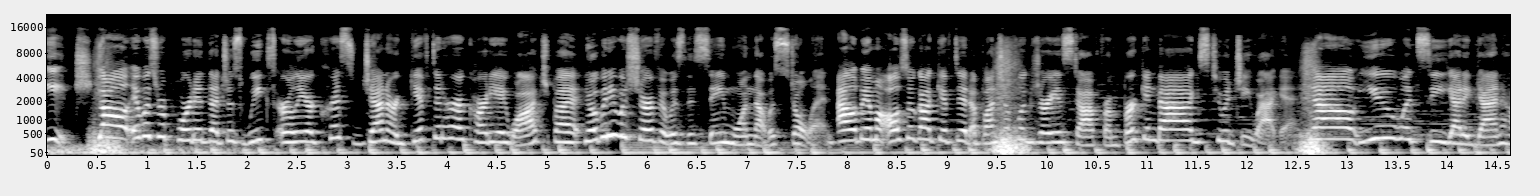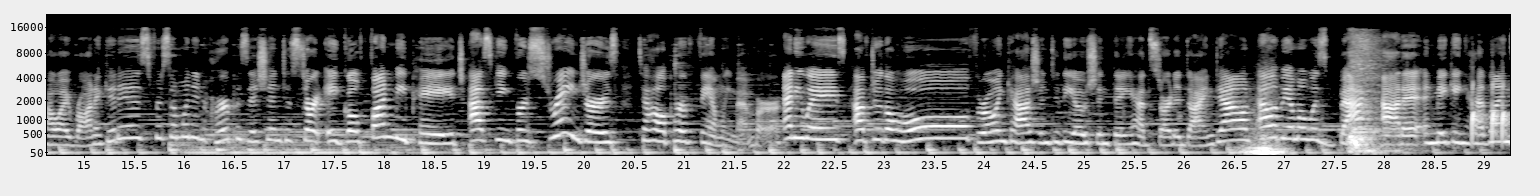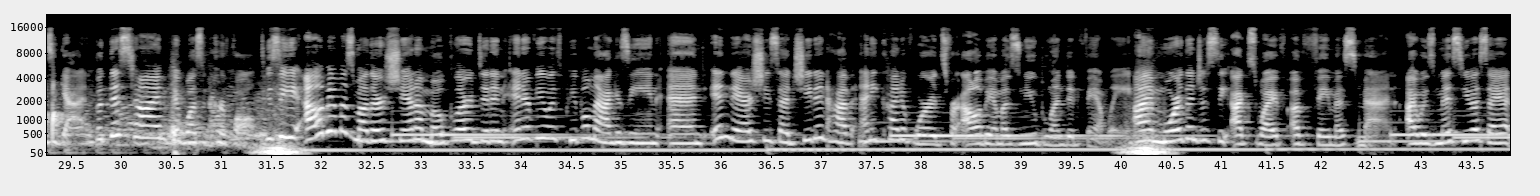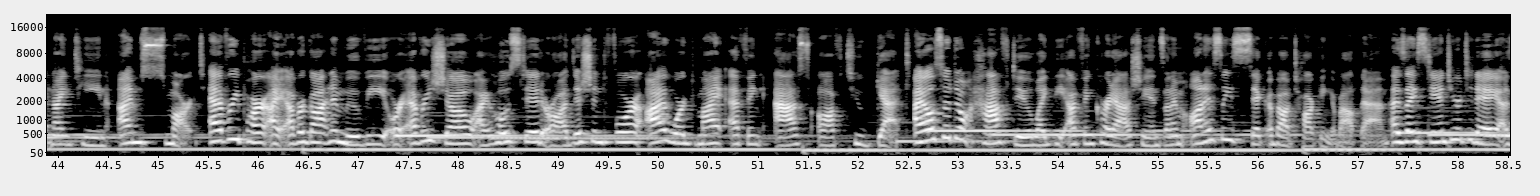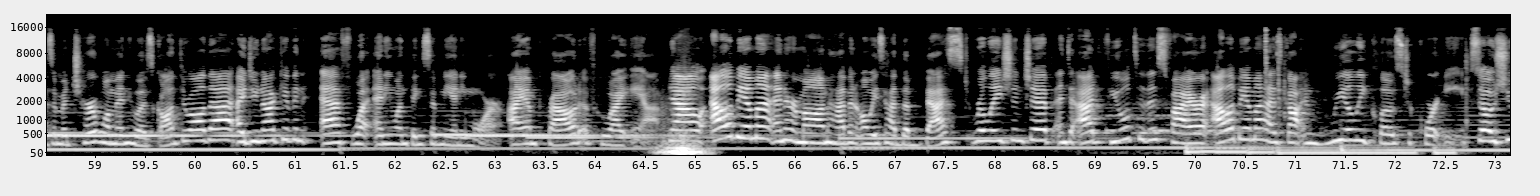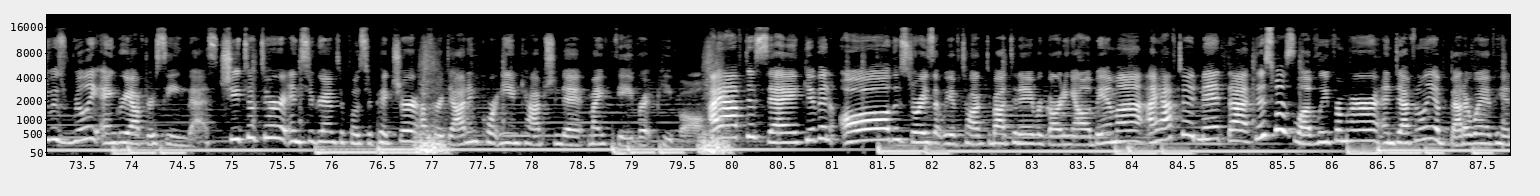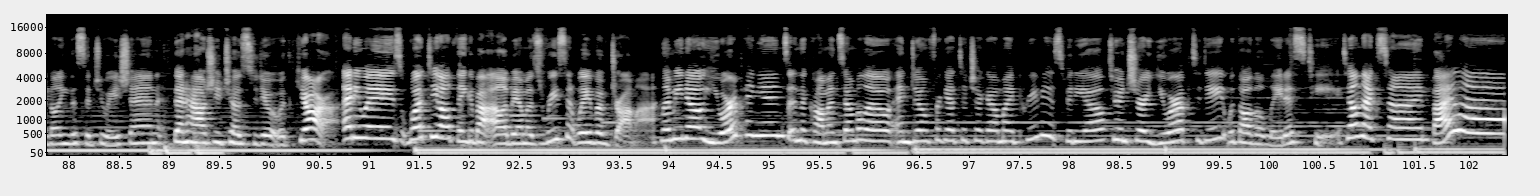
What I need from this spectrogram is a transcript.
each. Y'all, it was reported that just weeks earlier, Kris Jenner gifted her a Cartier watch, but nobody was sure if it was the same one that was stolen. Alabama also got gifted a bunch of luxurious stuff from Birkin bags to a G-Wagon. Now, you would see yet again how ironic it is for someone in her position to start a GoFundMe page asking for strangers to help her family member. Anyways, after the whole throwing cash into the ocean thing had started dying down, Alabama was back at it and making headlines again. But this time, it wasn't her fault. You see, Alabama's mother, Shanna Moakler, did an interview with People magazine, and in there she said she didn't have any kind of words for Alabama's new blended family. I'm more than just the ex-wife of famous men. I was Miss USA at 19. I'm smart. Every part I ever got in a movie or every show I hosted or auditioned for, I worked my effing ass off to get. I also don't have to like the effing Kardashians, and I'm honestly sick about talking about them. As I stand here today as a mature woman who has gone through all that, I do not give an F what anyone thinks of me anymore. I am proud of who I am. Now, Alabama and her mom haven't always had the best relationship, and to add fuel to this fire, Alabama has gotten really close to Kourtney. So she was really angry after seeing this. She took to her Instagram to post a picture of her dad and Kourtney and captioned it, my favorite people. I have to say, given all the stories that we have talked about today regarding Alabama, I have to admit that this was lovely from her and definitely a better way of handling the situation than how she chose to do it with Kiara. Anyways, what do y'all think about Alabama's recent wave of drama? Let me know your opinions in the comments down below and don't forget to check out my previous video to ensure you are up to date with all the latest tea. Till next time, bye love!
